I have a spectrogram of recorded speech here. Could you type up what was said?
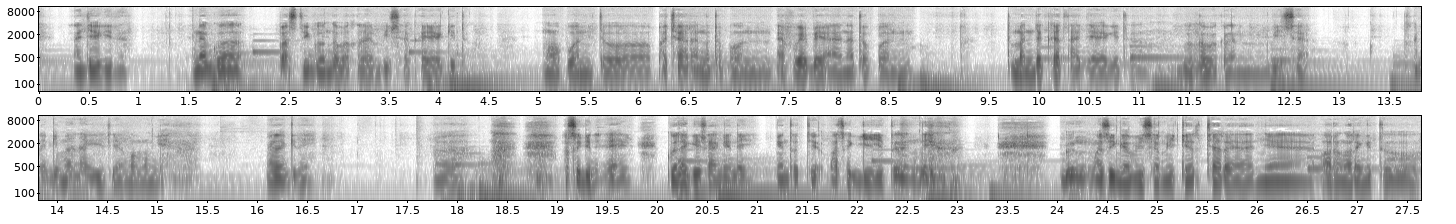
aja gitu. Karena gue pasti gue nggak bakalan bisa kayak gitu maupun itu pacaran ataupun FWB-an ataupun teman dekat aja gitu. Gue nggak bakalan bisa. Karena gimana gitu yang ngomongnya? Malah gini. Masa gini eh gue lagi sange nih ngentot yuk. Masa gitu nih gue masih nggak bisa mikir caranya orang-orang itu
